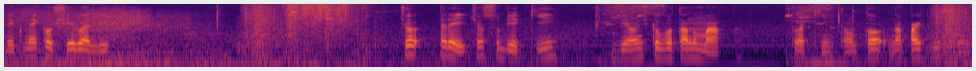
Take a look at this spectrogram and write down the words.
Saber como é que eu chego ali. Deixa eu, pera aí, deixa eu subir aqui ver onde que eu vou estar no mapa. Tô aqui, então tô na parte de cima.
